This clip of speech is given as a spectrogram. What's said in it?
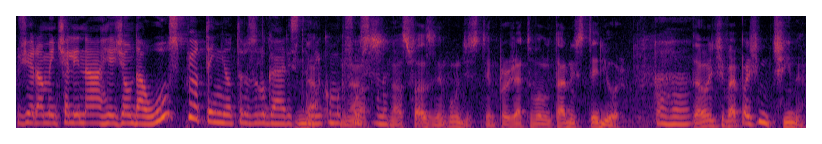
geralmente ali na região da USP ou tem em outros lugares também? Não, Como que nós, funciona? nós fazemos, como disse, tem projeto voluntário no exterior. Aham. Então a gente vai para Argentina.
